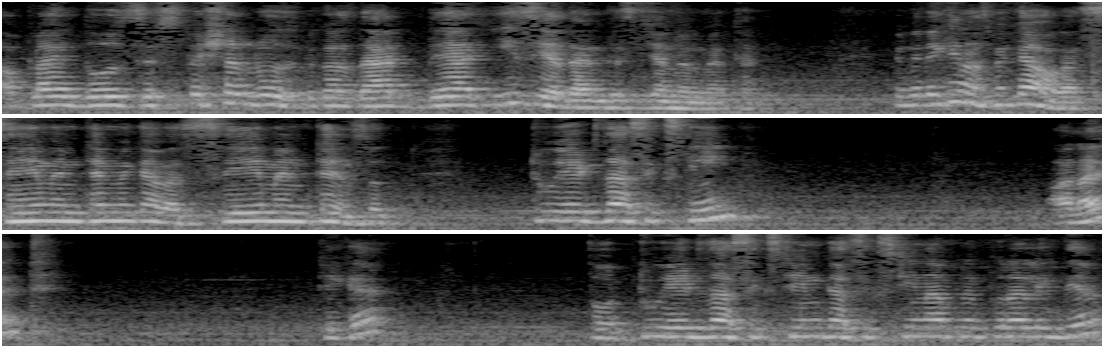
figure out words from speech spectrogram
apply those special rules because that they are easier than this general method क्योंकि देखिए ना, उसमें क्या होगा? सेम एंड टेन में क्या होगा? Same and ten so two eight the sixteen right ठीक है? तो टू एट द सिक्सटीन का सिक्सटीन आपने पूरा लिख दिया।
